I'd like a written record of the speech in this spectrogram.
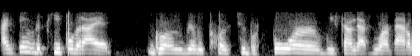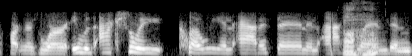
I think the people that I had grown really close to before we found out who our battle partners were. It was actually Chloe and Addison and Ashland and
